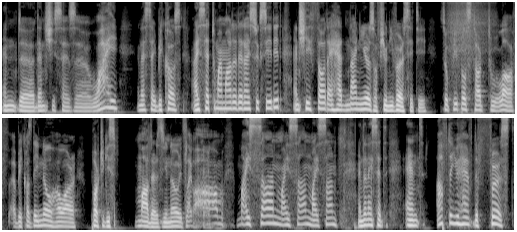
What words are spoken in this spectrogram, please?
And uh, then she says, uh, why? And I say, because I said to my mother that I succeeded and she thought I had nine years of university. So people start to laugh uh, because they know how our Portuguese mothers, you know, it's like, oh, my son, my son, my son. And then I said, and after you have the first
